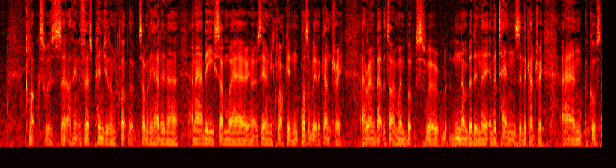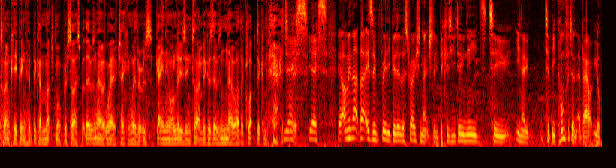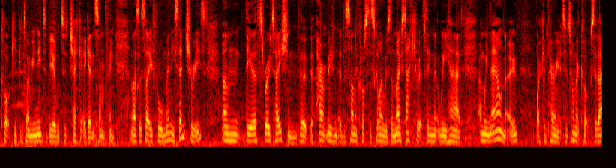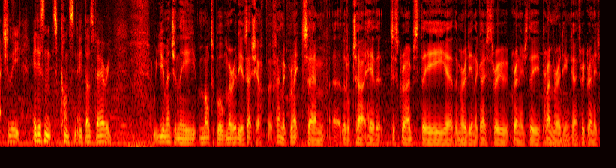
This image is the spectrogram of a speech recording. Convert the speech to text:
clocks was, uh, I think, the first pendulum clock that somebody had in a, an abbey somewhere. You know, it was the only clock in possibly the country uh, around about the time when books were numbered in the in the tens in the country. And of course, timekeeping had become much more precise, but there was no way of checking whether it was gaining or losing time because there was no other clock to compare it yes, to. Yes, yes. I mean that that is a really good illustration actually because you do need to you know to be confident about your clock keeping time. You need to be able to check it against something. And as I say, for many centuries, um, the Earth's rotation, the, the apparent movement of the sun across the sky was the most accurate thing that we had. And we now know, by comparing it to atomic clocks, that actually it isn't constant, it does vary. You mentioned the multiple meridians. Actually, I found a great um, uh, little chart here that describes the uh, the meridian that goes through Greenwich, the prime meridian going through Greenwich,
